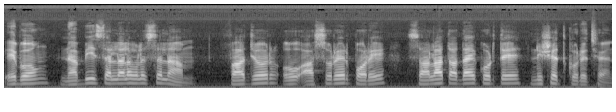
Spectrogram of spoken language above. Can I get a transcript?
এবং নাবী সাল্লাহ সাল্লাম ফাজর ও আসরের পরে সালাত আদায় করতে নিষেধ করেছেন।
